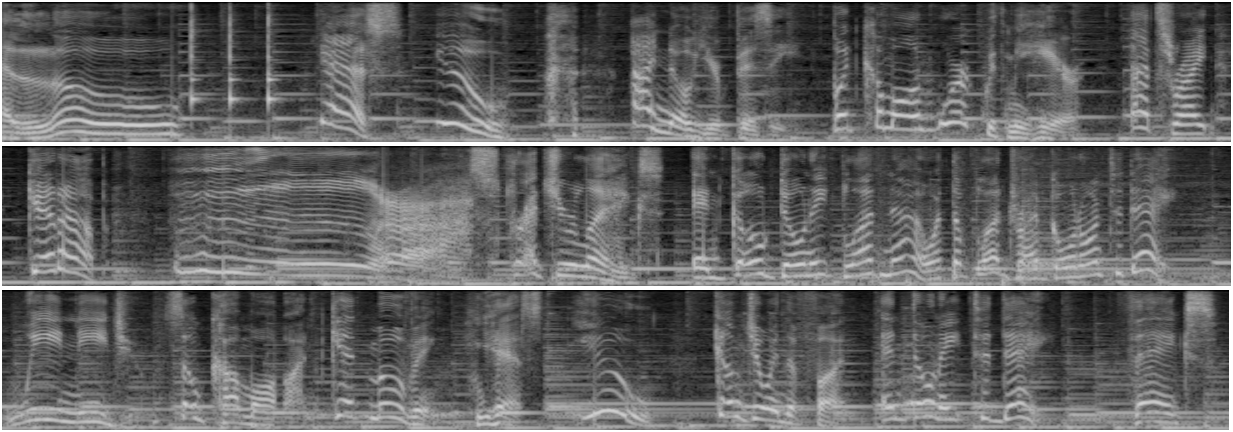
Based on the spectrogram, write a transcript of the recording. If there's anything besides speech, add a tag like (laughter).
Hello? Yes, you. (laughs) I know you're busy, but come on, work with me here. That's right, get up. Stretch your legs and go donate blood now at the blood drive going on today. We need you, so come on, get moving. (laughs) Yes, you. Come join the fun and donate today. Thanks.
